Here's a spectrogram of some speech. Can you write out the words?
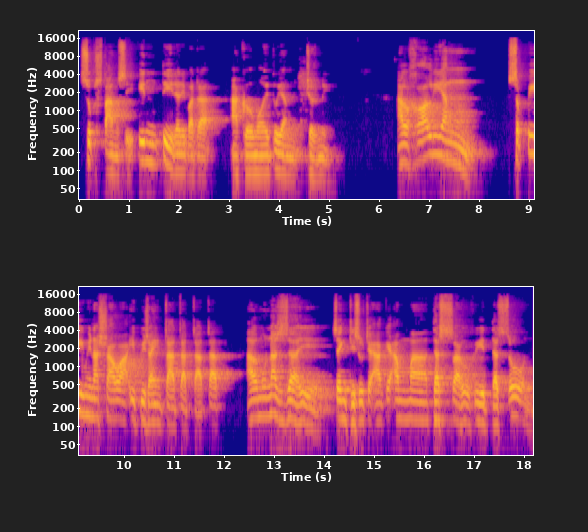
substansi inti daripada agama itu yang jernih al khali yang sepi minasyawa ibi saing cacat-cacat. Al munazzahi sing disucikake amma dasahu fi dasun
